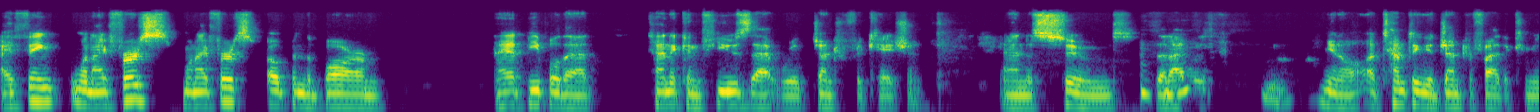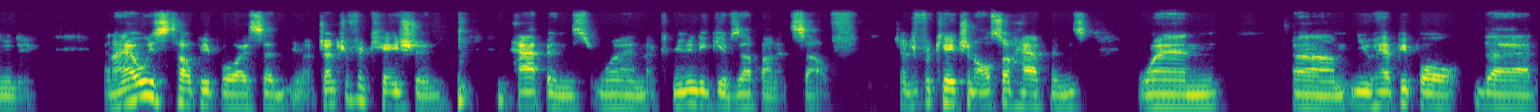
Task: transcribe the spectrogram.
I think when I first, when I first opened the bar, I had people that kind of confused that with gentrification and assumed mm-hmm. that I mm-hmm. was you know, attempting to gentrify the community. And I always tell people, I said, you know, gentrification happens when a community gives up on itself. Gentrification also happens when um, you have people that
